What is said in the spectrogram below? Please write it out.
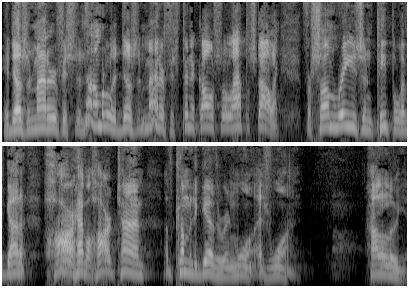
it doesn't matter if it's nominal, it doesn't matter if it's Pentecostal, apostolic. For some reason, people have got hard have a hard time of coming together in one as one. Hallelujah.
